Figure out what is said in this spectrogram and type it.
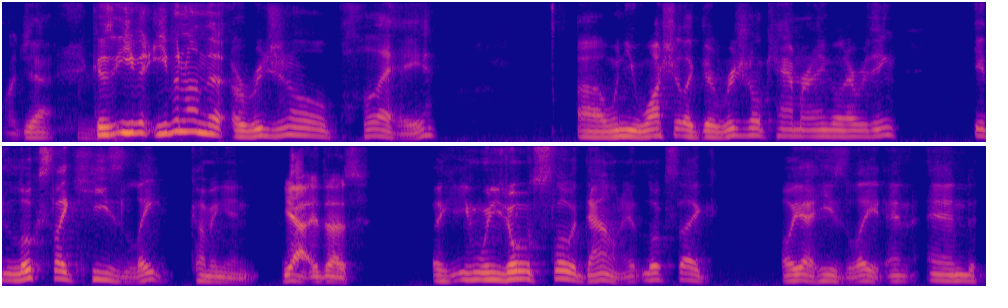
punched. Yeah, because even even on the original play, uh, when you watch it, like the original camera angle and everything, it looks like he's late coming in. yeah, it does. Like even when you don't slow it down, it looks like, oh yeah, he's late. And and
